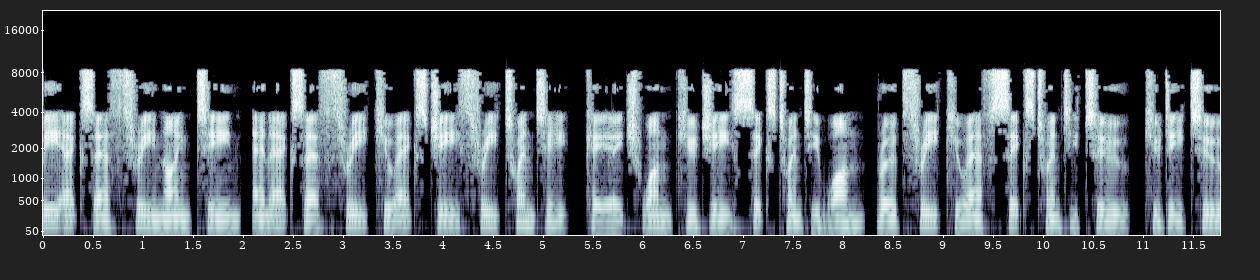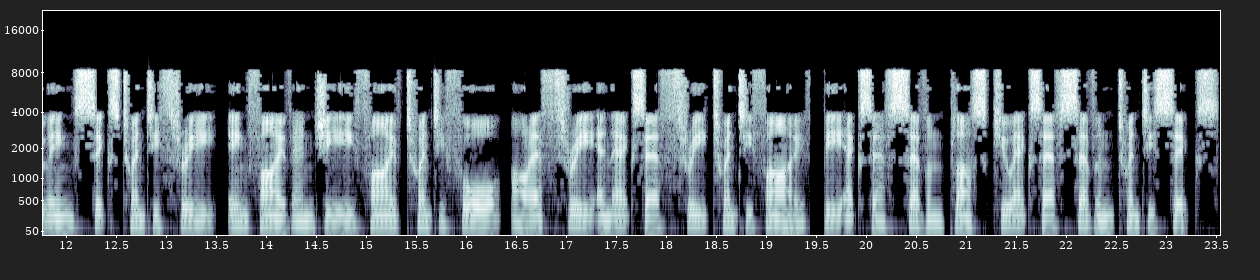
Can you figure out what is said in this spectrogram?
BXF319, NXF3QXG320, KH1QG621, Road 3QF622, QD2 ING623, ING5NGE524, RF3NXF325, BXF7 plus QXF726.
